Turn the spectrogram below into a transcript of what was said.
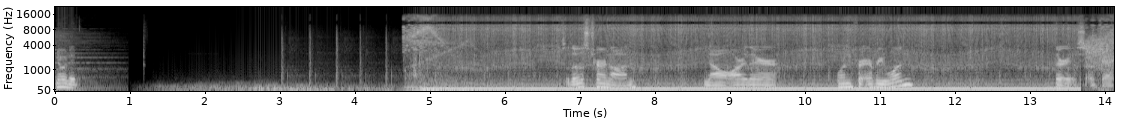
Noted. So those turn on. Now, are there one for every one? There is, okay.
